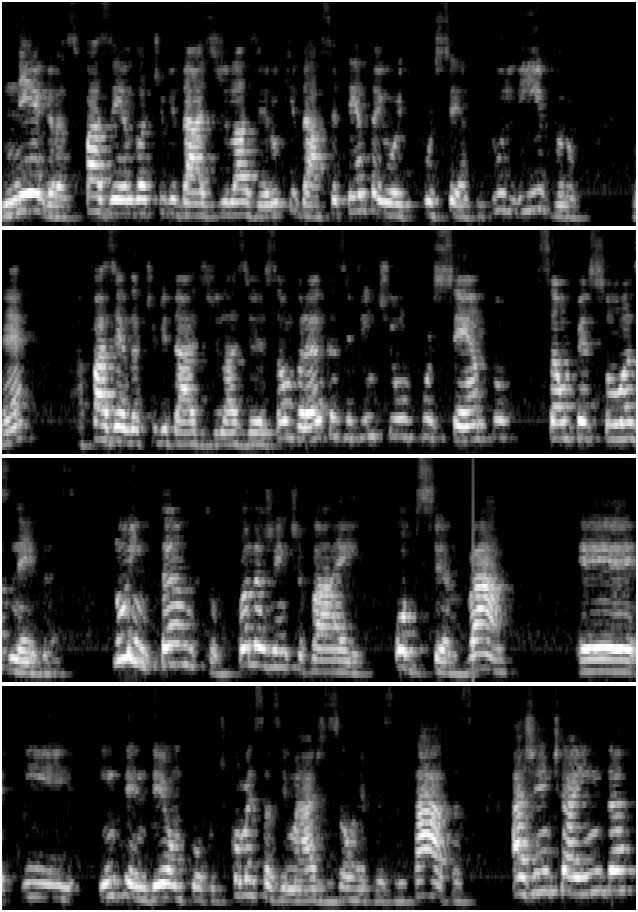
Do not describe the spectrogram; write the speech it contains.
negras fazendo atividades de lazer, o que dá 78% do livro, né? Fazendo atividades de lazer são brancas e 21% são pessoas negras. No entanto, quando a gente vai observar é, e entender um pouco de como essas imagens são representadas, a gente ainda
